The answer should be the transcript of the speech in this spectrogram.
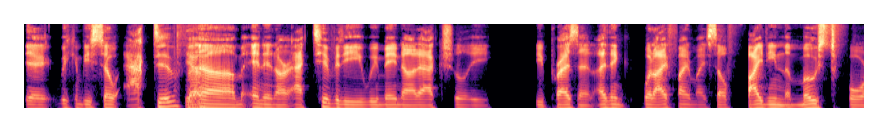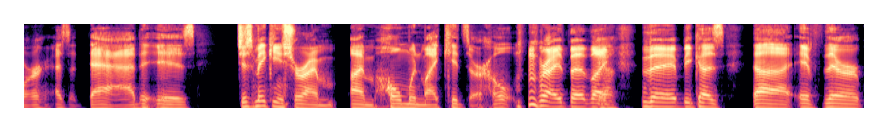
there- we can be so active, Yeah. um, and in our activity, we may not actually be present. I think what I find myself fighting the most for as a dad is just making sure I'm I'm home when my kids are home, right? That like Yeah. the because uh, if they're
